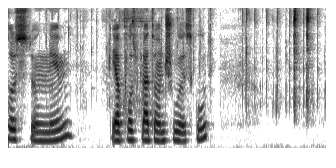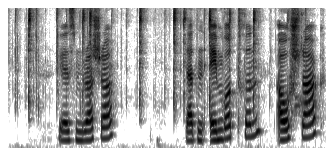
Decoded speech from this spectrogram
Rüstung nehmen. Ja, Brustplatte und Schuhe ist gut. Hier ist ein Rusher. Der hat einen Aimbot drin. Auch stark.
